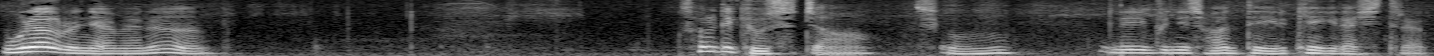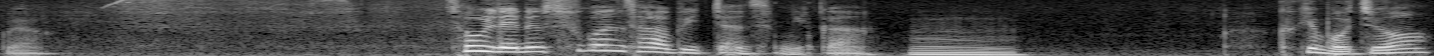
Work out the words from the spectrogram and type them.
뭐라 그러냐면은 서울대 교수죠. 지금. 근데 이분이 저한테 이렇게 얘기를 하시더라고요. 서울대는 수건 사업이 있지 않습니까? 그게 뭐죠?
